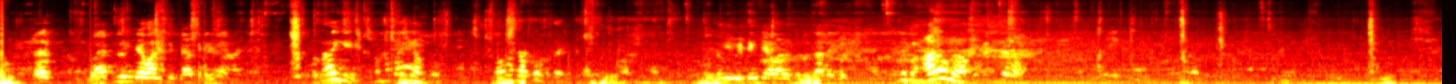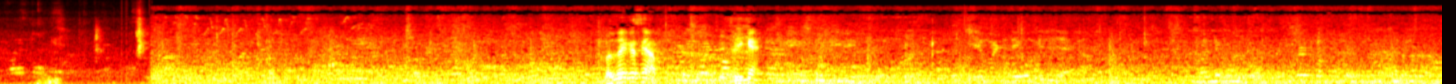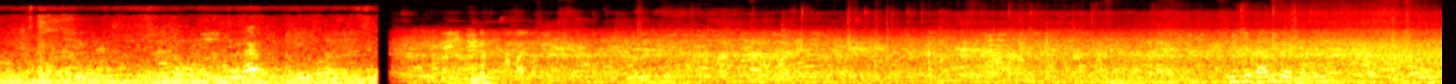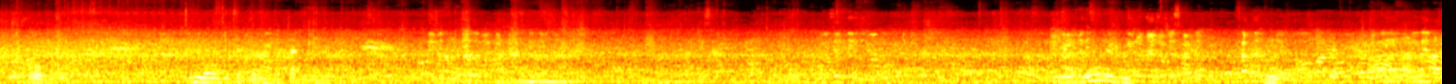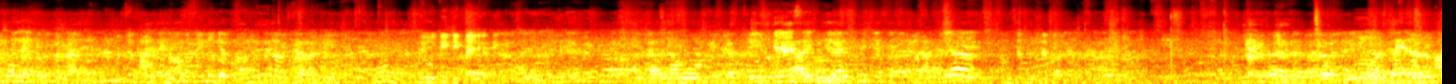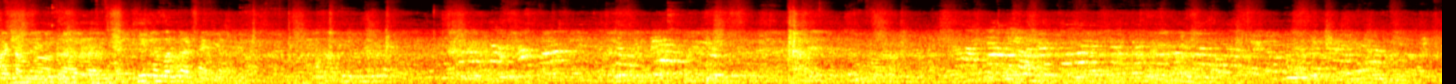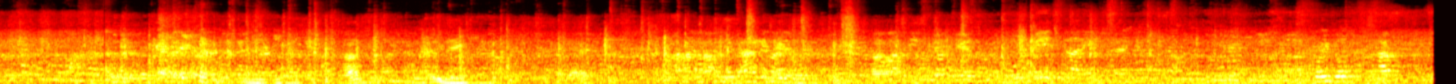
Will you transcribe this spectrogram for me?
फ़िल्म के हवाले से क्या कहेंगे बताएँगे हम बताएँगे आपको। वापस आकर बताएँगे मीटिंग के हवाले से बता देंगे आ रहा हूँ मैं आपको भेज दे रहा हूँ बताए कैसे आप ठीक है नीचे गाड़ी चक्कर में बच्चा है। तीन नंबर का अठाई Huh? कोई दो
